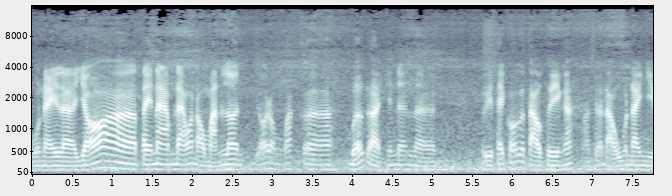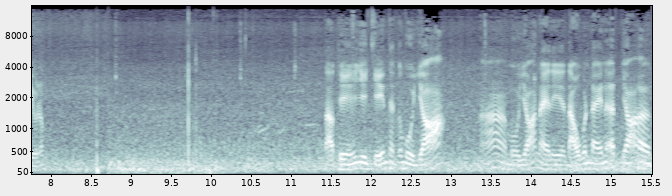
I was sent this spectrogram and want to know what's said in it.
mùa này là gió à, tây nam đang bắt đầu mạnh lên. Gió đông bắc à, bớt rồi cho nên là vì vị thấy có cái tàu thuyền á họ sẽ đậu bên đây nhiều lắm. Tàu thuyền nó di chuyển theo cái mùa gió. Đó, mùa gió này thì đậu bên đây nó ít gió hơn.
